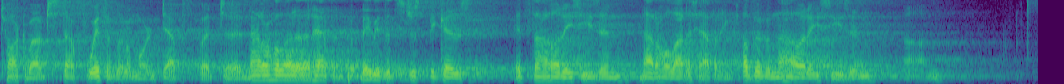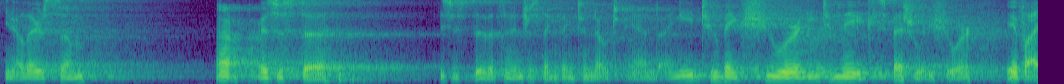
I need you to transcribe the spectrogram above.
talk about stuff with a little more depth. But uh, not a whole lot of that happened. But maybe that's just because it's the holiday season. Not a whole lot is happening other than the holiday season. Um, you know, there's some. I don't know. It's just. Uh, it's just uh, that's an interesting thing to note, and I need to make sure. I need to make especially sure if I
